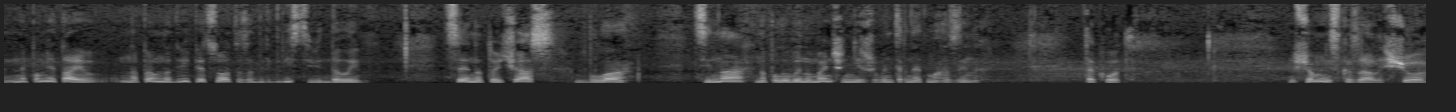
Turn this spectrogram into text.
Не пам'ятаю, напевно, 2500, за 2200 віддали. Це на той час була ціна наполовину менше, ніж в інтернет-магазинах. Так от, ну що мені сказали? Що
